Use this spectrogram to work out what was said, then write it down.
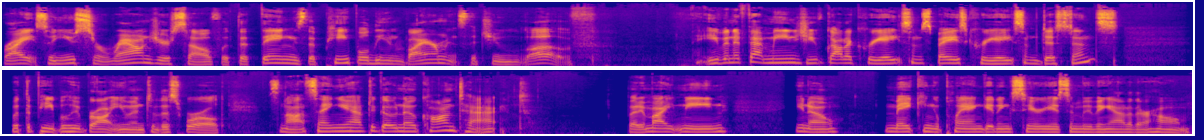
Right? So you surround yourself with the things the people the environments that you love. Even if that means you've got to create some space create some distance with the people who brought you into this world it's not saying you have to go no contact but it might mean you know making a plan getting serious and moving out of their home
